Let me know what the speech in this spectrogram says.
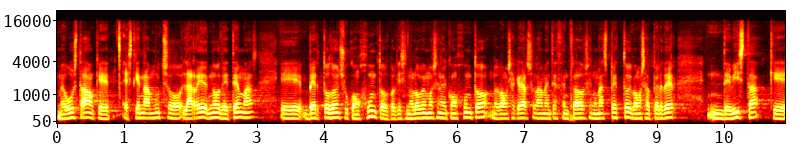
me gusta, aunque extienda mucho la red ¿no? de temas, ver todo en su conjunto, porque si no lo vemos en el conjunto nos vamos a quedar solamente centrados en un aspecto y vamos a perder de vista que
